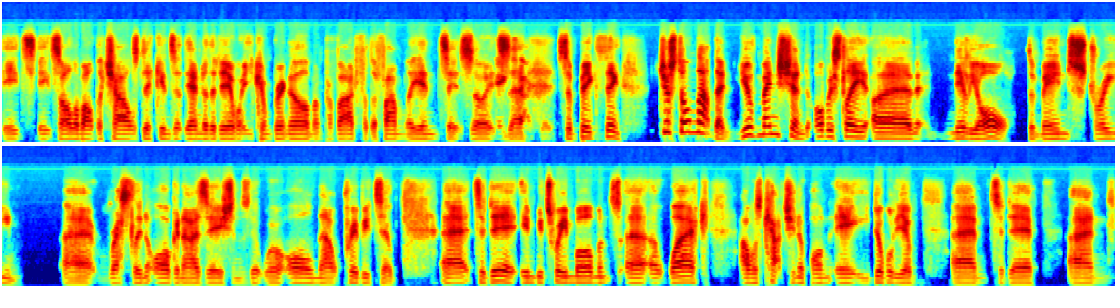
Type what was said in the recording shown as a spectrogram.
it's it's all about the Charles Dickens at the end of the day, what you can bring home and provide for the family, isn't it? So it's uh, exactly. uh, it's a big thing. Just on that, then you've mentioned obviously uh, nearly all the mainstream uh, wrestling organizations that we're all now privy to. Uh, today, in between moments uh, at work, I was catching up on AEW um, today and,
